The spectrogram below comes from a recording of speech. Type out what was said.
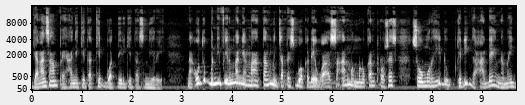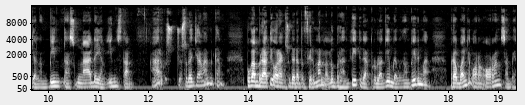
Jangan sampai hanya kita keep buat diri kita sendiri. Nah, untuk benih firman yang matang mencapai sebuah kedewasaan memerlukan proses seumur hidup. Jadi nggak ada yang namanya jalan pintas, nggak ada yang instan. Harus sudah jalankan. Bukan berarti orang yang sudah dapat firman lalu berhenti tidak perlu lagi mendapatkan firman. Berapa banyak orang-orang sampai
